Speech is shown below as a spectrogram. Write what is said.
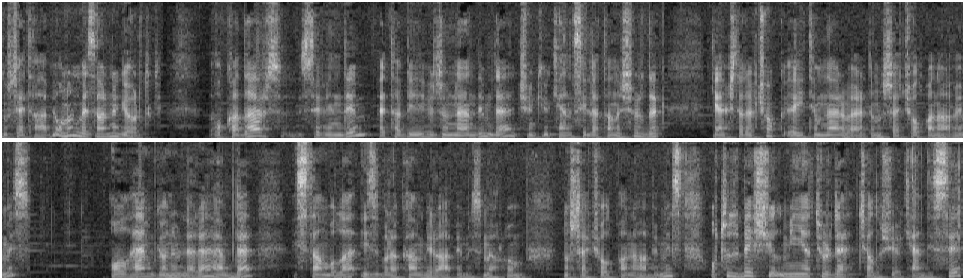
Nusret abi. Onun mezarını gördük. O kadar sevindim ve tabii hüzünlendim de çünkü kendisiyle tanışırdık. Gençlere çok eğitimler verdi Nusret Çolpan abimiz. O hem gönüllere hem de İstanbul'a iz bırakan bir abimiz merhum Nusret Çolpan abimiz. 35 yıl minyatürde çalışıyor kendisi.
